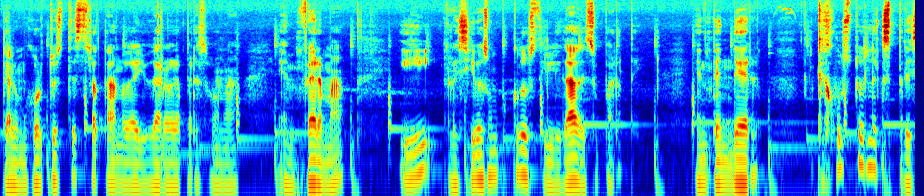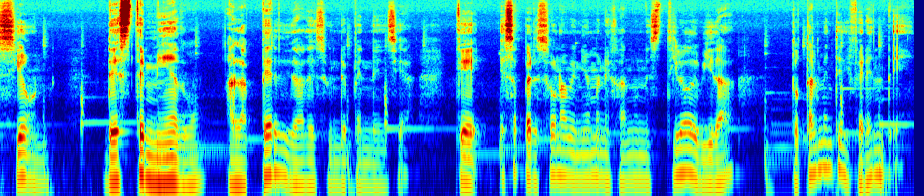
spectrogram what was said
que a lo mejor tú estés tratando de ayudar a la persona enferma y recibas un poco de hostilidad de su parte. Entender que justo es la expresión de este miedo a la pérdida de su independencia, que esa persona venía manejando un estilo de vida totalmente diferente,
